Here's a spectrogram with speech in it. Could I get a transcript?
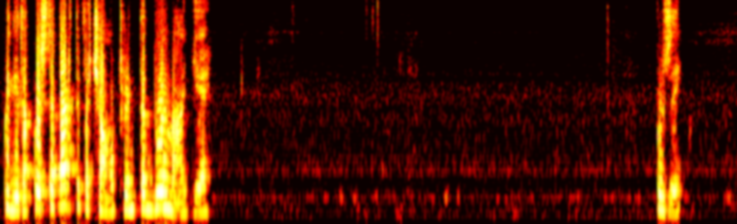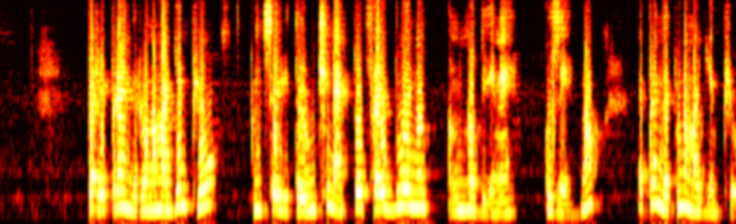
Quindi da questa parte facciamo 32 maglie così. Per riprendere una maglia in più inserite l'uncinetto fra i due nodini così no? E prendete una maglia in più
